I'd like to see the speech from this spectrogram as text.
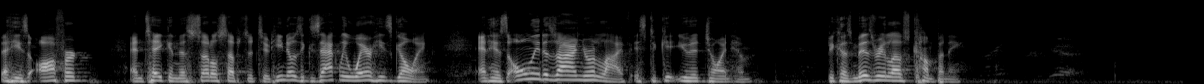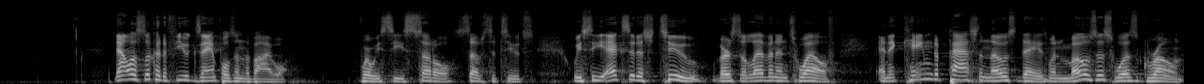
that he's offered and taken this subtle substitute. He knows exactly where he's going, and his only desire in your life is to get you to join him because misery loves company. Now let's look at a few examples in the Bible where we see subtle substitutes. We see Exodus 2, verse 11 and 12. And it came to pass in those days when Moses was grown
